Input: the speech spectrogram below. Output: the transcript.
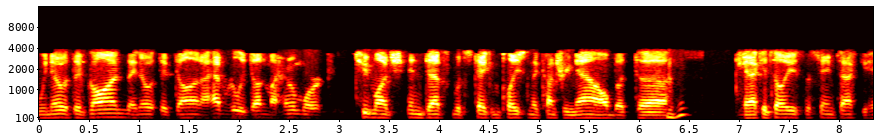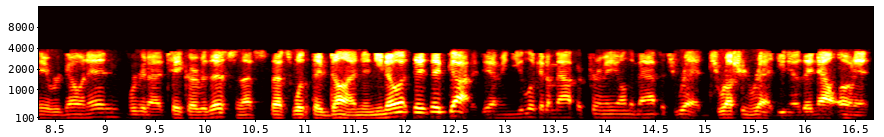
we know what they've gone. They know what they've done. I haven't really done my homework too much in depth what's taking place in the country now, but uh, Mhm. And I can tell you it's the same tactic. Hey, we're going in. We're going to take over this, and that's that's what they've done. And you know what? They they've got it. I mean, you look at a map of Crimea on the map. It's red. It's Russian red. You know, they now own it.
